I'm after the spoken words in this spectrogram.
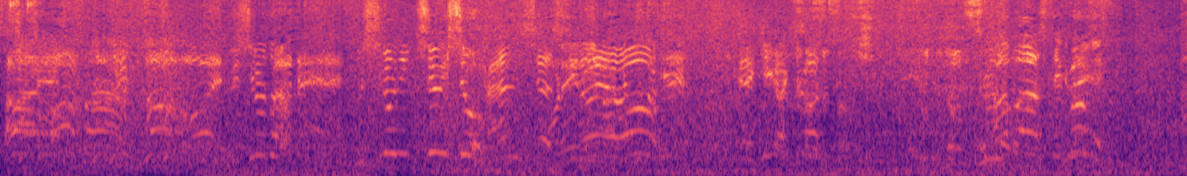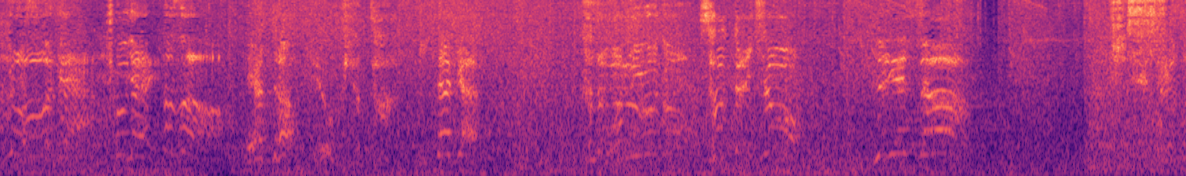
さあ後ろだ後ろに注意しろ感謝しろよ敵が来ますカバーしてくれどうだやったぞやったよくやったいたか風間見事3対1の逃げんぞ決めてるぞ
